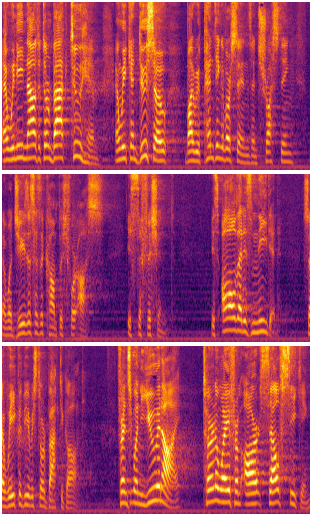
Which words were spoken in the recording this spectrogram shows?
and we need now to turn back to Him. And we can do so by repenting of our sins and trusting that what Jesus has accomplished for us is sufficient. It's all that is needed so we could be restored back to God. Friends, when you and I turn away from our self seeking,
